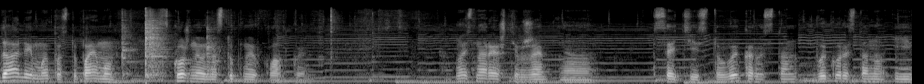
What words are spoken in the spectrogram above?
далі ми поступаємо з кожною наступною вкладкою. Ну ось нарешті вже е, все тісто використано, використано і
